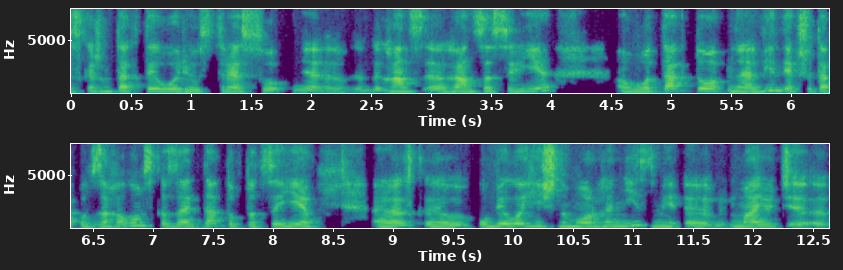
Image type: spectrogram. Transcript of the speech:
скажімо так, теорію стресу е, Ганс, Ганса Сельє, От, так, то він, якщо так от загалом сказати, да, тобто це є е, у біологічному організмі е, мають, е,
